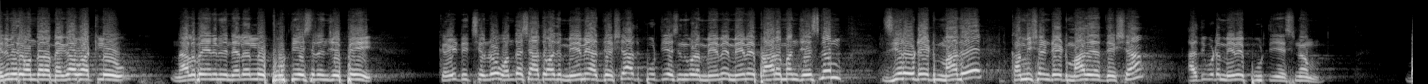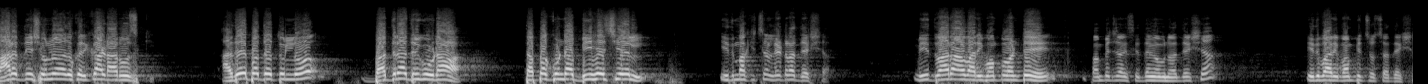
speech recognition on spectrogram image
ఎనిమిది వందల మెగావాట్లు నలభై ఎనిమిది నెలల్లో పూర్తి చేసిందని చెప్పి క్రెడిట్ ఇచ్చిండ్రు. వంద శాతం అది మేమే అధ్యక్ష అది పూర్తి చేసింది కూడా మేమే మేమే ప్రారంభం చేసినాం. జీరో డేట్ మాదే కమిషన్ డేట్ మాదే అధ్యక్ష అది కూడా మేమే పూర్తి చేసినాం. భారతదేశంలో అదొక రికార్డ్ ఆ రోజుకి. అదే పద్ధతుల్లో భద్రాద్రి కూడా తప్పకుండా బీహెచ్ఎల్ ఇది మాకు ఇచ్చిన లెటర్ అధ్యక్ష. మీ ద్వారా వారికి పంపమంటే పంపించడానికి సిద్ధంగా ఉన్న అధ్యక్ష ఇది వారికి పంపించవచ్చు అధ్యక్ష.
